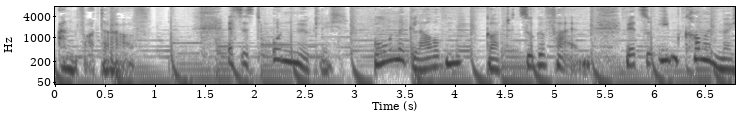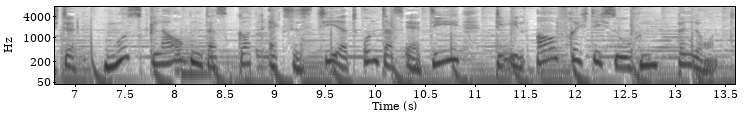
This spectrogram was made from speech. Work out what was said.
Antwort darauf. Es ist unmöglich, ohne Glauben Gott zu gefallen. Wer zu ihm kommen möchte, muss glauben, dass Gott existiert und dass er die, die ihn aufrichtig suchen, belohnt.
